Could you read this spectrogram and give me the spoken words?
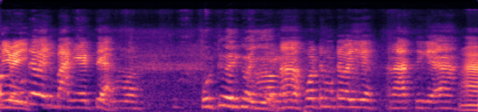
நீ வை. பொட்டு வரைக்கும் வை ஆ போட்டு முட்டை வை நாத்திக்கு ஆ.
